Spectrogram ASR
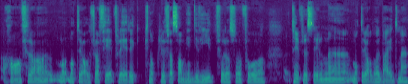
ha fra, materiale fra flere knokler fra samme individ for å få tilfredsstillende materiale å arbeide med.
